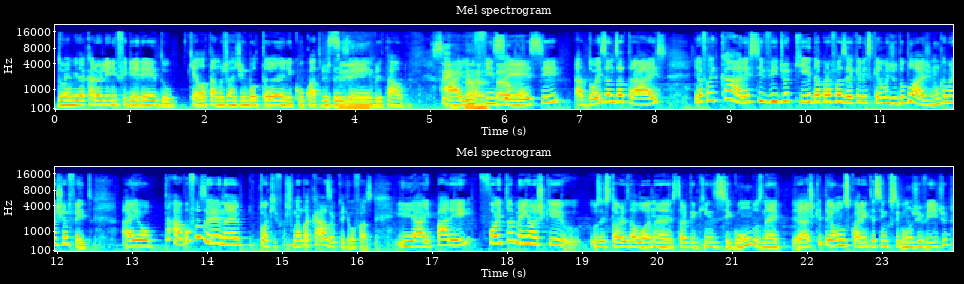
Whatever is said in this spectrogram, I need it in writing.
do meme da Caroline Figueiredo, que ela tá no Jardim Botânico, 4 de Sim. dezembro e tal. Sim. Aí eu fiz Amo. esse há dois anos atrás. E eu falei, cara, esse vídeo aqui dá pra fazer aquele esquema de dublagem. Nunca mais tinha feito. Aí eu, tá, vou fazer, né? Tô aqui faxinando a casa, por que, que eu não faço? E aí parei. Foi também, eu acho que os stories da Luana, a story tem 15 segundos, né? Eu acho que deu uns 45 segundos de vídeo.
